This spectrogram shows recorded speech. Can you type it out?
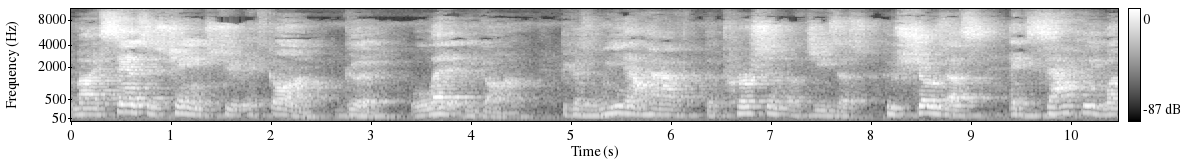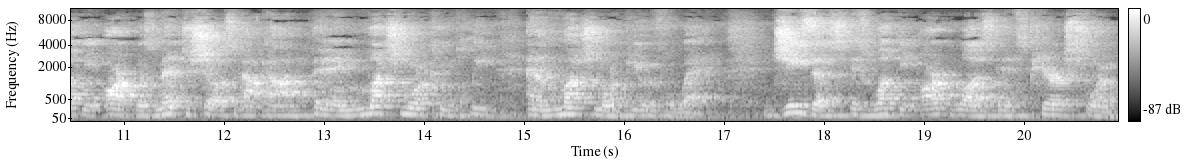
my stance has changed to it's gone. Good. Let it be gone. Because we now have the person of Jesus who shows us exactly what the ark was meant to show us about God, but in a much more complete and a much more beautiful way. Jesus is what the ark was in its purest form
